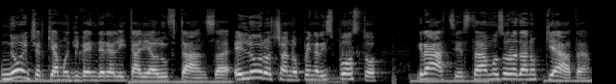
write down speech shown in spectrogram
Noi cerchiamo di vendere all'Italia la Lufthansa e loro ci hanno appena risposto grazie, stavamo solo da un'occhiata.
